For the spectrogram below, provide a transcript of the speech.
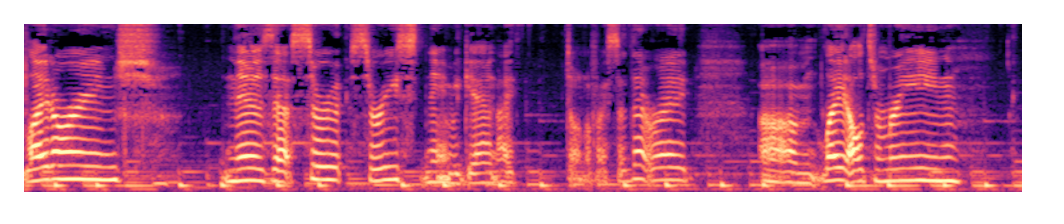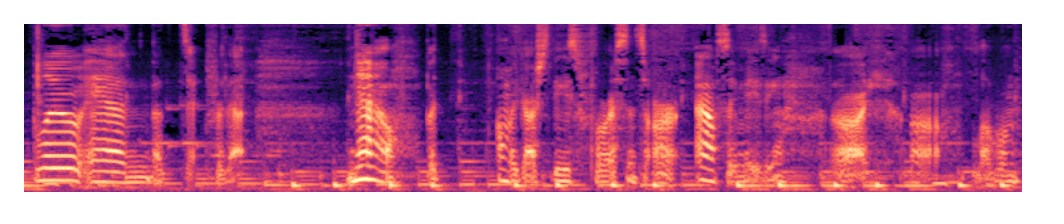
light orange, and there's that Cer cerise name again. I don't know if I said that right. Um, light ultramarine, blue, and that's it for that. Now, but oh my gosh, these fluorescents are absolutely amazing. I oh, love them.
